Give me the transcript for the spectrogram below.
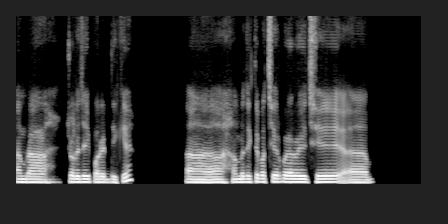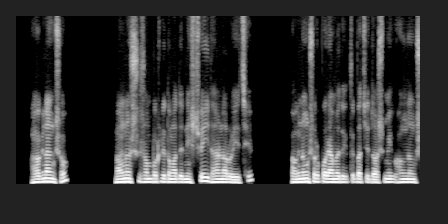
আমরা চলে যাই পরের দিকে। আমরা দেখতে পাচ্ছি এরপরে রয়েছে ভগ্নাংশ। ভগ্নাংশ সম্পর্কে তোমাদের নিশ্চয়ই ধারণা রয়েছে। ভগ্নাংশের পরে আমরা দেখতে পাচ্ছি দশমিক ভগ্নাংশ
